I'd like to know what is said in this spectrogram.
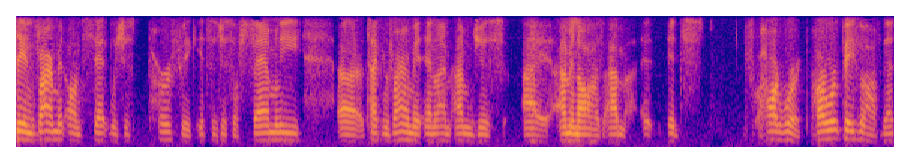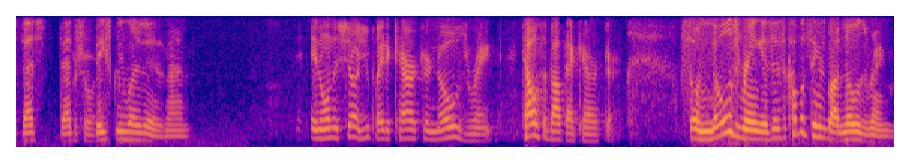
the environment on set was just perfect. It's a, just a family uh, type environment, and I'm, I'm just, I, I'm in awe. I'm, it, it's hard work. Hard work pays off. That's that's that's sure. basically what it is, man. And on the show, you played a character Nose Ring. Tell us about that character. So Nose Ring is there's a couple of things about Nose Ring.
